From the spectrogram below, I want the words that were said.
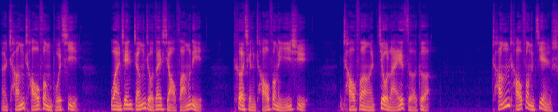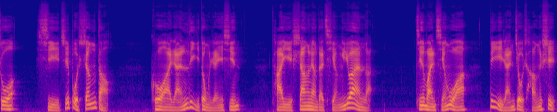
呃，程朝凤不弃，晚间整酒在小房里，特请朝凤一叙，朝凤就来则个。程朝凤见说，喜之不生，道：“果然力动人心，他已商量的情愿了，今晚请我，必然就成事，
